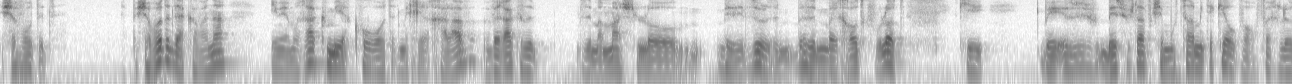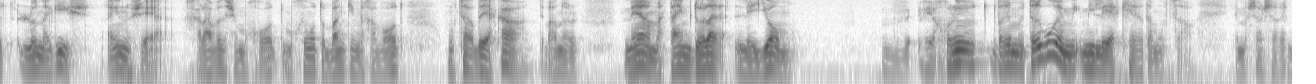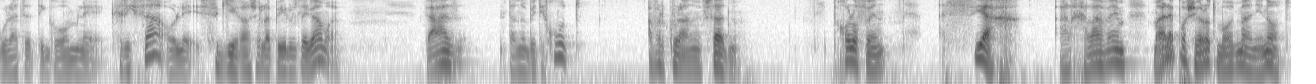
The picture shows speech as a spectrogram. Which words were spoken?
שוות את זה. ושוות את זה הכוונה, אם הן רק מייקרות את מחיר החלב, ורק זה, זה ממש לא בזלזול, זה, זה במרכאות כפולות, כי באיזשהו שלב כשמוצר מתייקר הוא כבר הופך להיות לא נגיש. ראינו שהחלב הזה שמוכרים אותו בנקים וחברות, מוצר די יקר, דיברנו על 100-200 דולר ליום. ויכול להיות דברים יותר גרועים מלייקר את המוצר. למשל שהרגולציה תגרום לקריסה או לסגירה של הפעילות לגמרי. ואז נתנו בטיחות, אבל כולנו הפסדנו. בכל אופן, השיח על חלב אם מעלה פה שאלות מאוד מעניינות.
